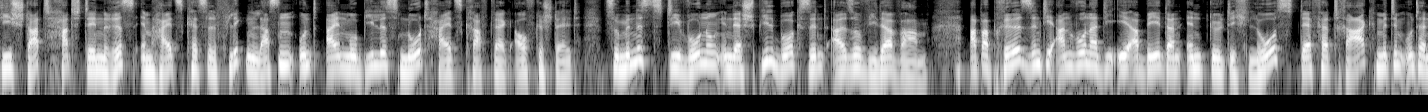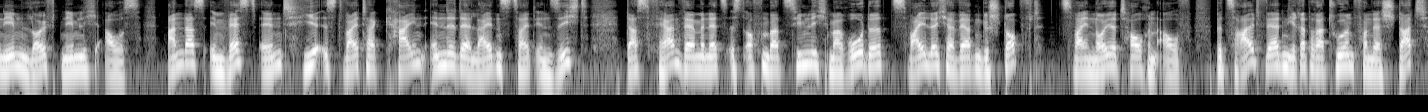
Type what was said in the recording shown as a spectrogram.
Die Stadt hat den Riss im Heizkessel flicken lassen und ein mobiles Notheizkraftwerk aufgestellt. Zumindest die Wohnungen in der Spielburg sind also wieder warm. Ab April sind die Anwohner die EAB dann endgültig los. Der Vertrag mit dem Unternehmen läuft nämlich aus. Anders im Westend, hier ist weiter kein Ende der Leidenszeit in Sicht. Das Fernwärme Fernwärmenetz ist offenbar ziemlich marode. Zwei Löcher werden gestopft, zwei neue tauchen auf. Bezahlt werden die Reparaturen von der Stadt.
